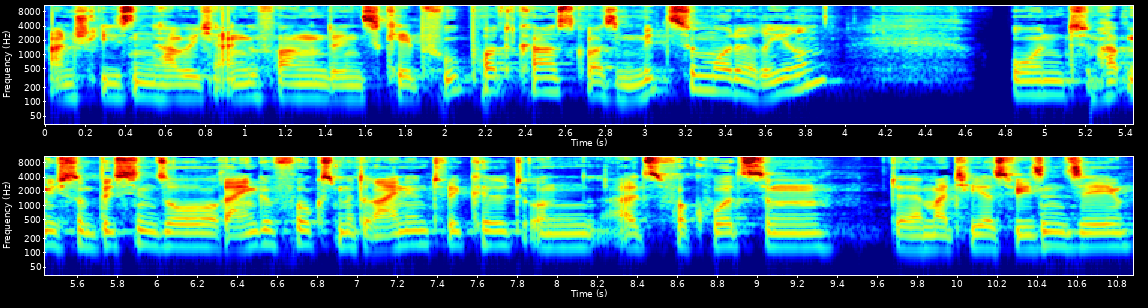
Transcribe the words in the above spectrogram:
Anschließend habe ich angefangen, den Scape Fu Podcast quasi mit zu moderieren und habe mich so ein bisschen so reingefuchst, mit reinentwickelt und als vor kurzem der Matthias Wiesensee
